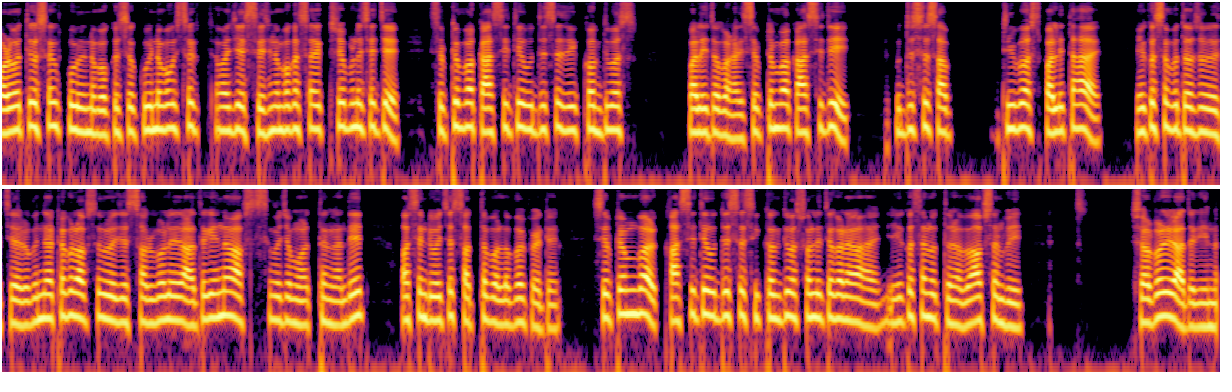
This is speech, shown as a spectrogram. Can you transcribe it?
পরবর্তী কোশ্চেন কুড়ি নম্বর কোশ্চেন কুড়ি নম্বর কোশ্চেন যে, শেষ নম্বর কোশ্চেন বলেছে যে, সেপ্টেম্বর কাজ স্মৃতির উদ্দেশ্যে শিক্ষক দিবস পালিত করা হয়? সেপ্টেম্বর কাজ স্মৃতি উদ্দেশ্যে সাব দিবস পালিত হয়? এই কোশ্চেন বলতে রয়েছে রবীন্দ্রনাথ ঠাকুর অপশন রয়েছে সর্বলের রাধাকৃষ্ণ অপশন রয়েছে মহাত্মা গান্ধীর। অপশন হচ্ছে সত্য বল্লভভাই প্যাটেল সেপ্টেম্বর কাশিতে উদ্দেশ্যে শিক্ষক দিবস পালিত করা হয় এই কোশ্চেন উত্তর হবে অপশন বি সর্বলের রাধাকৃষ্ণ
